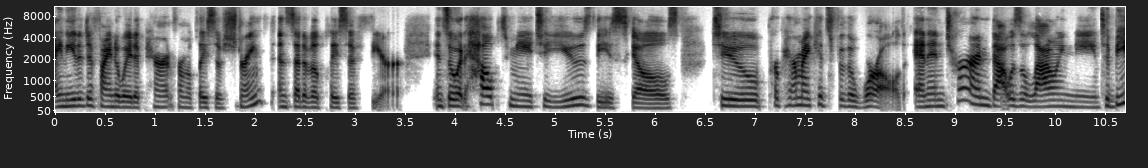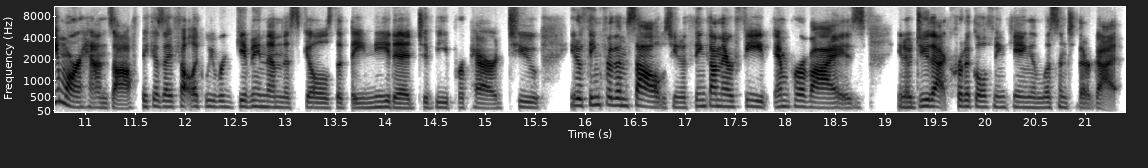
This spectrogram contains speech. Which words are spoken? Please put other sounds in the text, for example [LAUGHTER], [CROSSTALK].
I needed to find a way to parent from a place of strength instead of a place of fear. And so it helped me to use these skills to prepare my kids for the world. And in turn, that was allowing me to be more hands off because I felt like we were giving them the skills that they needed to be prepared to, you know, think for themselves, you know, think on their feet, improvise, you know, do that critical thinking and listen to their gut.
